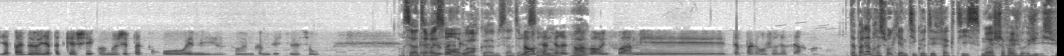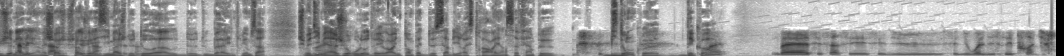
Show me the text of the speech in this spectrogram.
il n'y a pas de, il a pas de cachet, quoi. Moi, j'ai pas trop aimé euh, quand même comme destination. C'est intéressant parce à que- voir quand même. C'est Non, intéressant. c'est intéressant Ouais. à voir une fois, mais t'as pas grand chose à faire, quoi. T'as pas l'impression qu'il y a un petit côté factice? Moi, à chaque fois, je vois, j'y suis jamais Ah, allé, hein, mais chaque, ça, chaque fois que je vois les images de. Doha ou de Dubaï, un truc comme ça, je me dis, Ouais. mais un jour ou l'autre, il va y avoir une tempête de sable, il restera rien. Ça fait un peu bidon, quoi, décor. Ouais. Ben c'est ça, c'est c'est du c'est du Walt Disney pour adultes.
